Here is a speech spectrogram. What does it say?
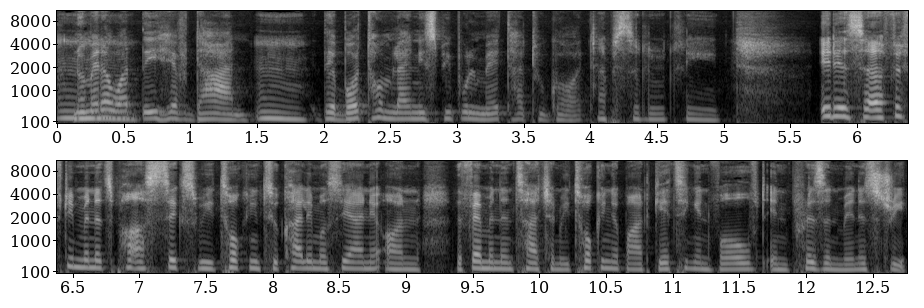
mm. no matter what they have done. Mm. The bottom line is people matter to God. Absolutely. It is uh, 50 minutes past six. We're talking to Kali Mosiane on the feminine touch, and we're talking about getting involved in prison ministry.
